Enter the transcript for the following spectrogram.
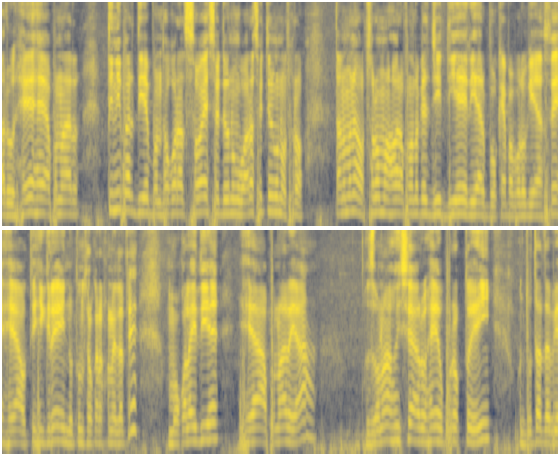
আৰু সেয়েহে আপোনাৰ তিনিবাৰ দিয়ে বন্ধ কৰাত ছয় চৈধ্য গুণ বাৰ চৈধ্য গুণ ওঠৰ। তাৰমানে ওঠৰ মাহৰ আপোনালোকে যি দিয়ে এৰিয়াৰ বকেয়া পাবলগীয়া আছে সেয়া অতি শীঘ্ৰে এই নতুন চৰকাৰখনে যাতে মোকলাই দিয়ে সেয়া আপোনাৰ এয়া জনা হৈছে আৰু সেই উপৰোক্ত এই দুটা দাবী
